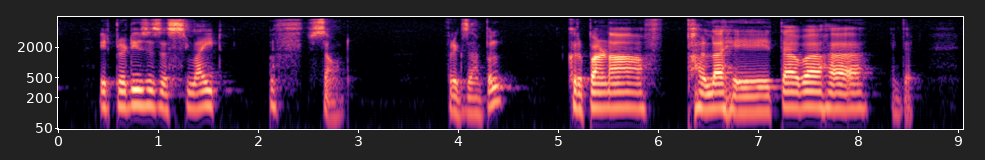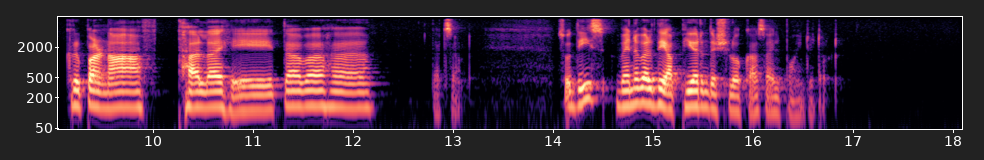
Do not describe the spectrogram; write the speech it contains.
it produces a slight F sound. For example, Kripana phalahetavaha, like that. Kripana phalahetavaha, that sound. So these, whenever they appear in the shlokas, I'll point it out.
